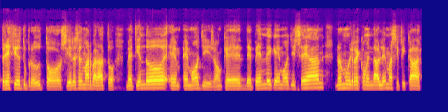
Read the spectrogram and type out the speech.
precio de tu producto, o si eres el más barato, metiendo em, emojis, aunque depende qué emojis sean, no es muy recomendable masificar,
